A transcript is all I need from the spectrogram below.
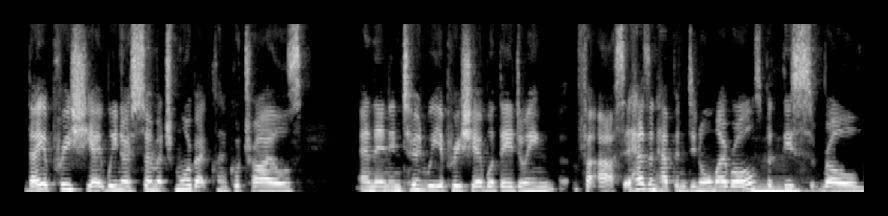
they appreciate we know so much more about clinical trials and then in turn we appreciate what they're doing for us. It hasn't happened in all my roles, mm. but this role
